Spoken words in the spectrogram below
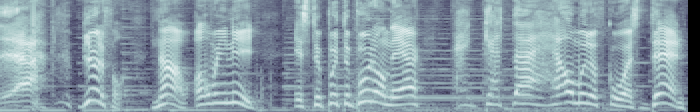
Yeah, beautiful. Now, all we need is to put the boot on there and get the helmet, of course. Then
